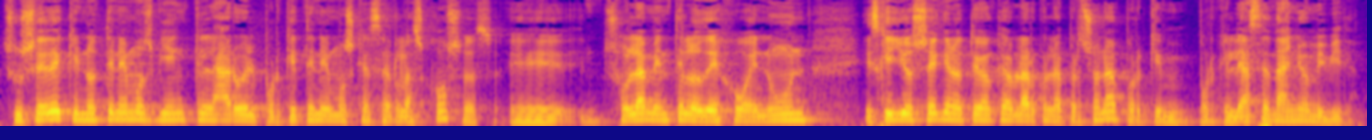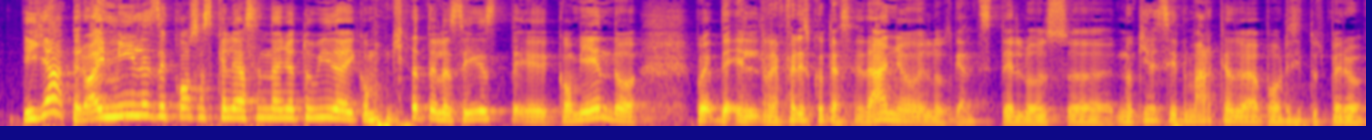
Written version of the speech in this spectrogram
Sucede que no tenemos bien claro el por qué tenemos que hacer las cosas. Eh, solamente lo dejo en un, es que yo sé que no tengo que hablar con la persona porque, porque le hace daño a mi vida. Y ya, pero hay miles de cosas que le hacen daño a tu vida y como quiera te las sigues eh, comiendo. El refresco te hace daño, de los uh, no quiero decir marcas, pobrecitos, pero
